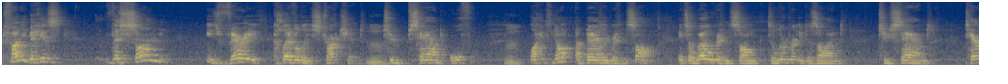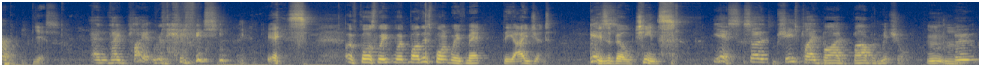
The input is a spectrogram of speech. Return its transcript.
funny because the song is very cleverly structured mm. to sound awful. Mm. Like it's not a badly written song. It's a well written song deliberately designed to sound terrible. Yes. And they play it really convincingly. Yes. Of course, we, we by this point we've met the agent, Yes. Isabel Chintz. Yes, so she's played by Barbara Mitchell, who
